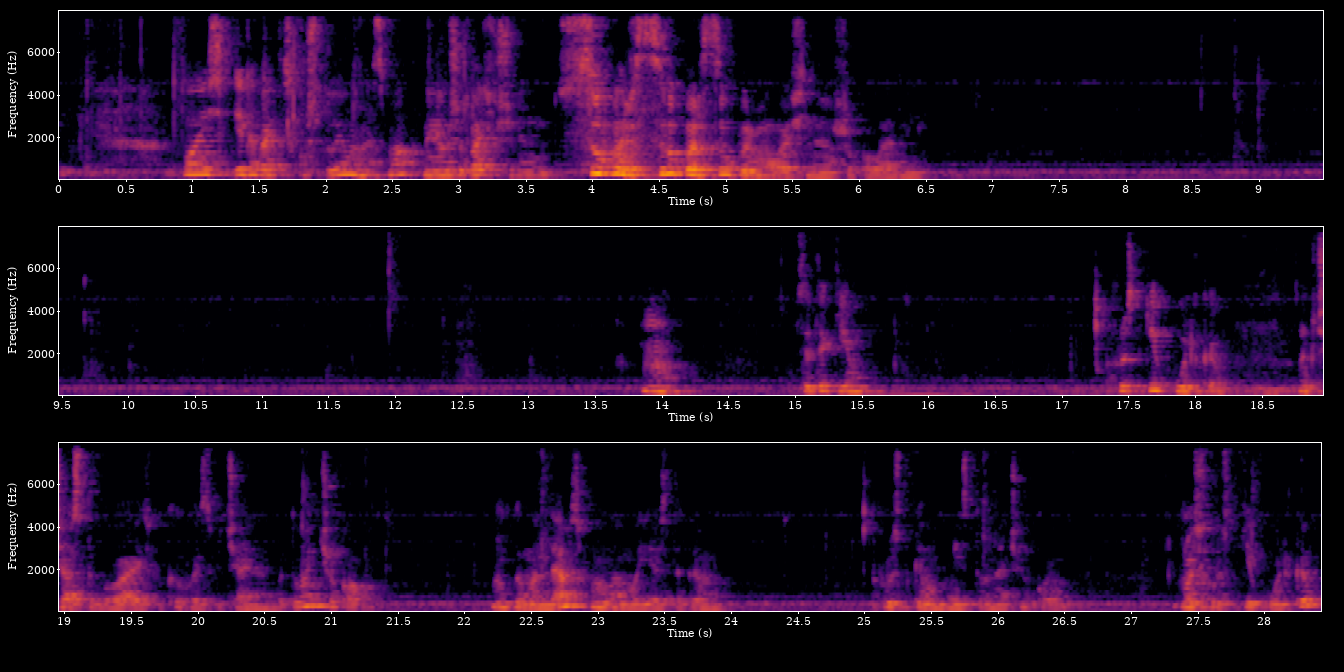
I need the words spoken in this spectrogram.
Ось, і давайте скуштуємо на смак. Ну я вже бачу, що він супер-супер-супер молочний шоколадний. Це такі хрусткі кульки, як часто бувають в якихось звичайних батончиках. Ну, Камендемс, по-моєму, є з таким хрустким вмістом начинкою. Ось хрусткі кульки.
